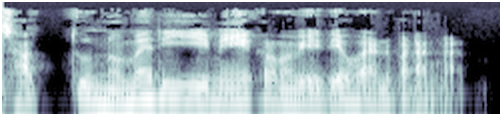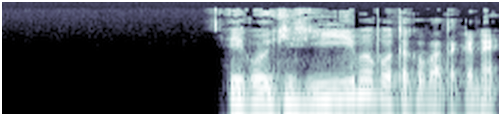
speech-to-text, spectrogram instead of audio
සත්තු නොමැරී මේ ක්‍රමවේදය හොයන්න පටන් ගන්නවා. ඒක ඔයි කිසිම පොතක පතක නැහැ.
